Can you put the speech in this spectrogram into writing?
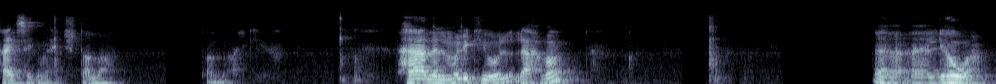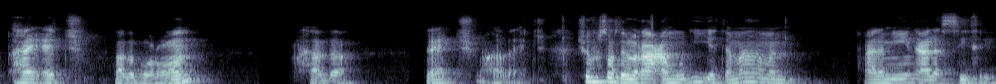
هاي سيجما اتش طلع. طلع كيف. هذا ال molecule لاحظوا آه اللي هو هاي H هذا بورون هذا H وهذا H شوفوا صورة المرآة عمودية تماما على مين؟ على ال C 3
